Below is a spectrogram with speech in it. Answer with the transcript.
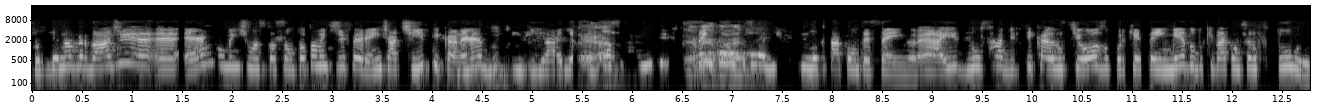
Porque, na verdade, é, é, é, realmente uma situação totalmente diferente, atípica, né? Uhum. E, e aí é. É sem controle no que está acontecendo, né? Aí não sabe, fica ansioso porque tem medo do que vai acontecer no futuro,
